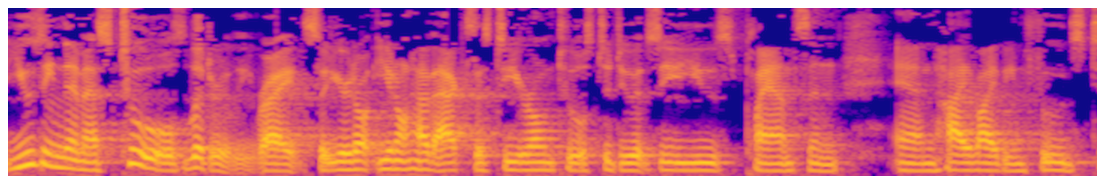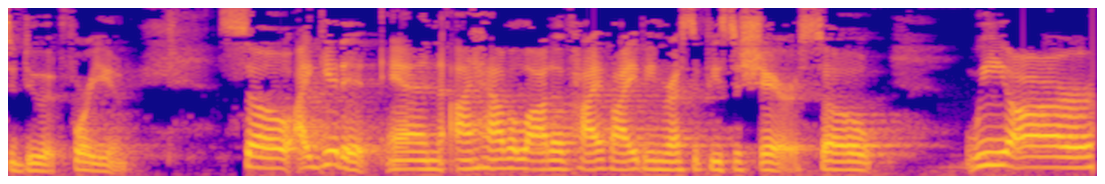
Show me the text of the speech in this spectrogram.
using them as tools, literally, right? So you don't you don't have access to your own tools to do it, so you use plants and and high vibing foods to do it for you. So I get it, and I have a lot of high vibing recipes to share. So we are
